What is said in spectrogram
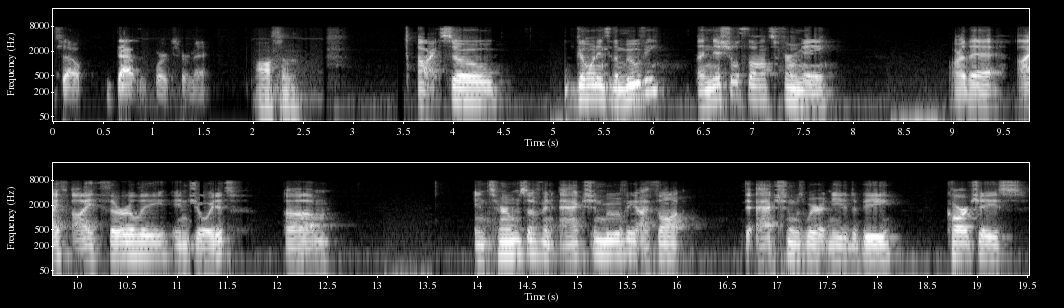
So that works for me. Awesome. All right, so going into the movie, initial thoughts for me are that I I thoroughly enjoyed it. Um, in terms of an action movie, I thought the action was where it needed to be. Car chase,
